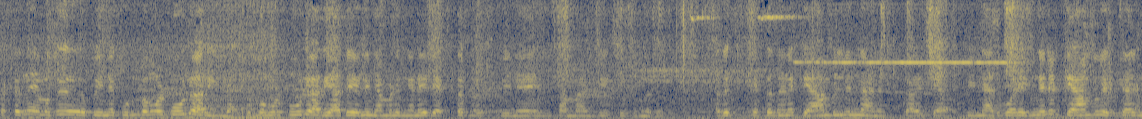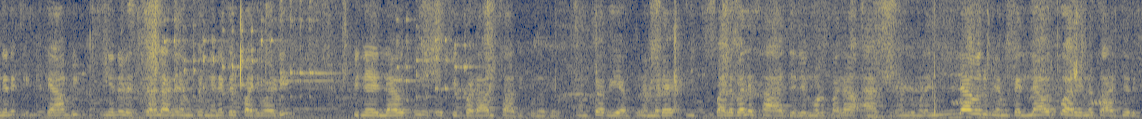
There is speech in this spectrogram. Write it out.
പെട്ടെന്ന് നമുക്ക് പിന്നെ കുടുംബങ്ങൾ പോലും അറിയില്ല. കുടുംബങ്ങൾ പോലും അറിയാതെയാണ് നമ്മൾ ഇങ്ങനെ രക്തം പിന്നെ സമ്മാനിച്ച് കിട്ടുന്നത് അത് രക്തദാന ക്യാമ്പിൽ നിന്നാണ് കാഴ്ച. പിന്നെ അതുപോലെ ഇങ്ങനെ ഒരു ക്യാമ്പ് വെച്ചാൽ ഇങ്ങനെ ക്യാമ്പ് ഇങ്ങനെ വെച്ചാലാണ് നമുക്ക് ഇങ്ങനെയൊക്കെ ഒരു പരിപാടി പിന്നെ എല്ലാവർക്കും എത്തിപ്പെടാൻ സാധിക്കുന്നത്. നമുക്കറിയാം നമ്മുടെ ഈ പല പല സാഹചര്യങ്ങളും പല ആക്സിഡന്റുകളും എല്ലാവരും നമുക്ക് എല്ലാവർക്കും അറിയുന്ന സാഹചര്യം.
